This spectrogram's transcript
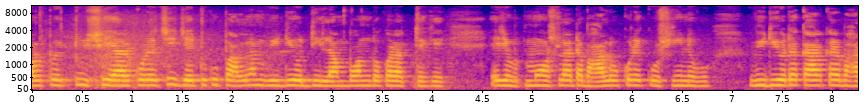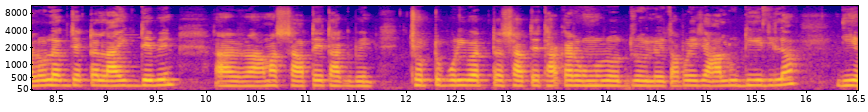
অল্প একটু শেয়ার করেছি, যেটুকু পারলাম ভিডিও দিলাম বন্ধ করার থেকে। এই যে মশলাটা ভালো করে কষিয়ে নেব। ভিডিওটা কার কার ভালো লাগছে একটা লাইক দেবেন আর আমার সাথে থাকবেন। ছোট্ট পরিবারটার সাথে থাকার অনুরোধ রইল। তারপরে এই যে আলু দিয়ে দিলাম, দিয়ে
